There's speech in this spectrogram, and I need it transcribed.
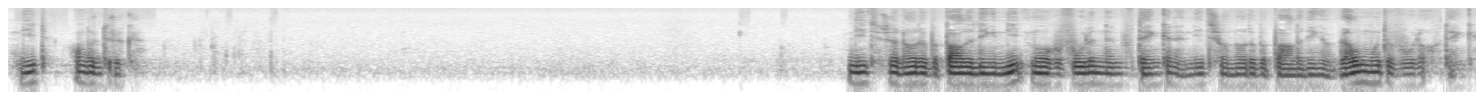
Niet onderdrukken. Niet zo nodig bepaalde dingen niet mogen voelen of denken en niet zo nodig bepaalde dingen wel moeten voelen of denken.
